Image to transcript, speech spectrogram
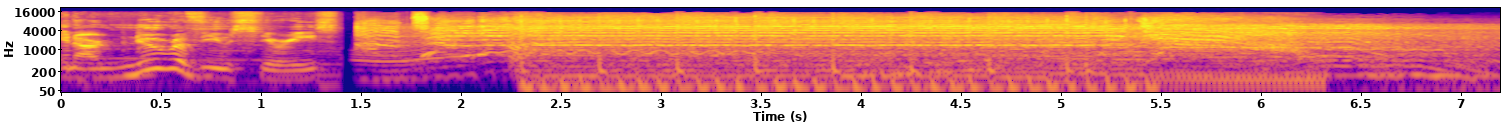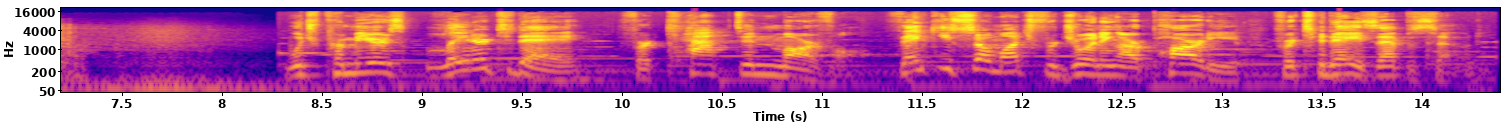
in our new review series. Which premieres later today for Captain Marvel. Thank you so much for joining our party for today's episode.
